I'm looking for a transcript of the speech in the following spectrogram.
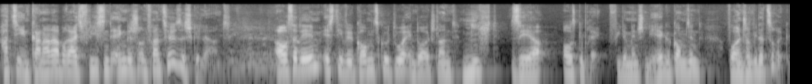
hat sie in Kanada bereits fließend Englisch und Französisch gelernt. Außerdem ist die Willkommenskultur in Deutschland nicht sehr ausgeprägt. Viele Menschen, die hergekommen sind, wollen schon wieder zurück.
